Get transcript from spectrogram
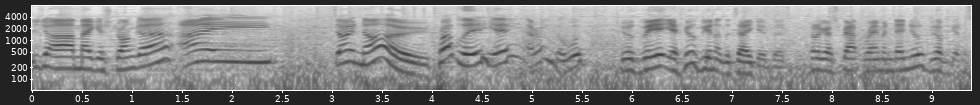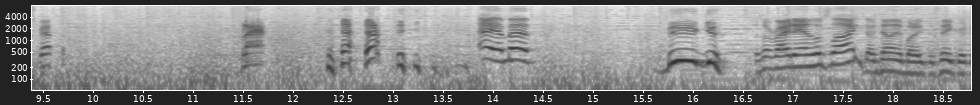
Did your arm uh, make it stronger? I don't know. Probably, yeah. I reckon I would. Feels weird. Yeah, feels weird not to take it, but gotta go scrap Raymond Daniels. You have to get the scrap. Flap. AMF. Big. That's what Raiden looks like. Don't tell anybody it's a secret.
